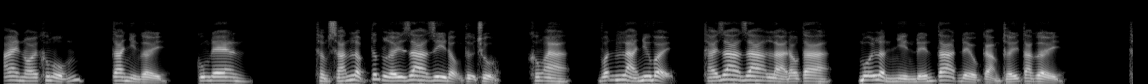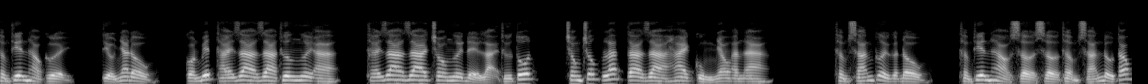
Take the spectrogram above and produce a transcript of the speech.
ai nói không ốm, ta nhìn gầy, cũng đen. Thẩm sán lập tức lấy ra di động tự chụp, không à, vẫn là như vậy, thái gia ra là đau ta, mỗi lần nhìn đến ta đều cảm thấy ta gầy. Thẩm thiên hảo cười, tiểu nha đầu, còn biết thái gia ra thương ngươi à, thái gia ra cho ngươi để lại thứ tốt, trong chốc lát ta ra hai cùng nhau ăn à. Thẩm sán cười gật đầu, thẩm thiên hảo sờ sờ thẩm sán đầu tóc,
